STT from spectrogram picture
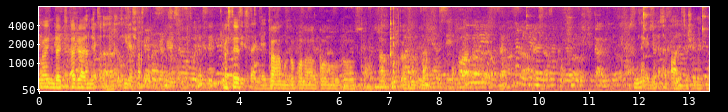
na mindegy, erre ennyi. Csak oda, híres azt találja. Ezt nézd. Támad a halál baloldal. Engedjük ezt a pálicos üvegbe.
